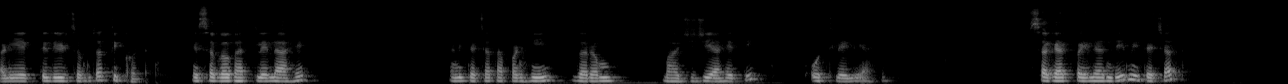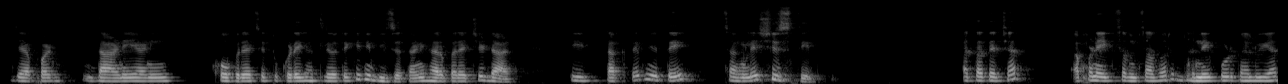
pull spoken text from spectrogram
आणि एक ते दीड चमचा तिखट. हे सगळं घातलेलं आहे. आणि त्याच्यात आपण ही गरम भाजी जी आहे ती ओतलेली आहे. सगळ्यात पहिल्यांदी मी त्याच्यात जे आपण दाणे आणि खोबऱ्याचे तुकडे घातले होते की नाही भिजत आणि हरभऱ्याची डाळ ती टाकते म्हणजे ते चांगले शिजतील. आता त्याच्यात आपण एक चमचाभर धनेपूड घालूयात.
